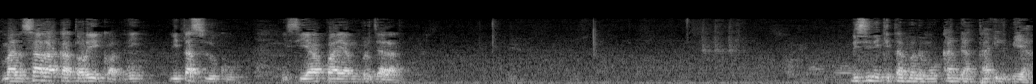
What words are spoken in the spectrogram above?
Man salaka tariqan ini litasluku. Ini siapa yang berjalan? Di sini kita menemukan data ilmiah.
